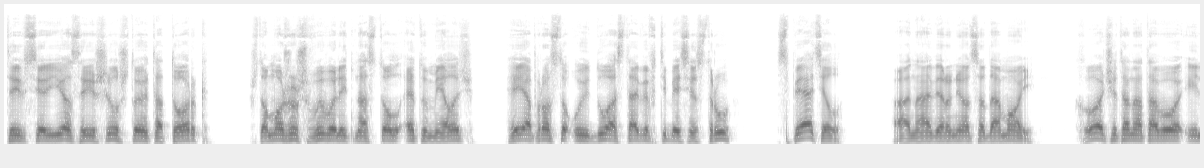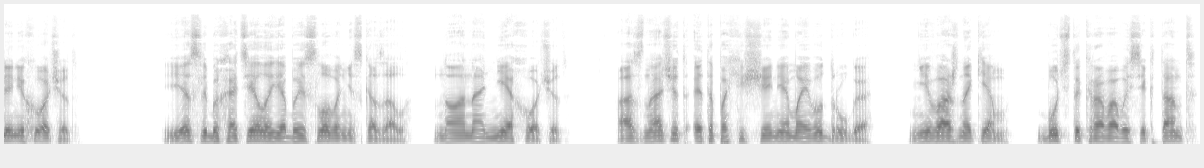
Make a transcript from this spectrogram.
Ты всерьез решил, что это торг? Что можешь вывалить на стол эту мелочь, и я просто уйду, оставив тебе сестру? Спятил? Она вернется домой. Хочет она того или не хочет. Если бы хотела, я бы и слова не сказал, но она не хочет. А значит, это похищение моего друга. Неважно кем, будь ты кровавый сектант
